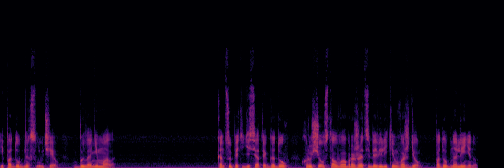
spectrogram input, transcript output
И подобных случаев было немало. К концу 50-х годов Хрущев стал воображать себя великим вождем, подобно Ленину.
